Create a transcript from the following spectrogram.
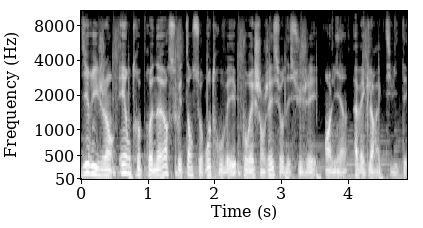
dirigeants et entrepreneurs souhaitant se retrouver pour échanger sur des sujets en lien avec leur activité.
